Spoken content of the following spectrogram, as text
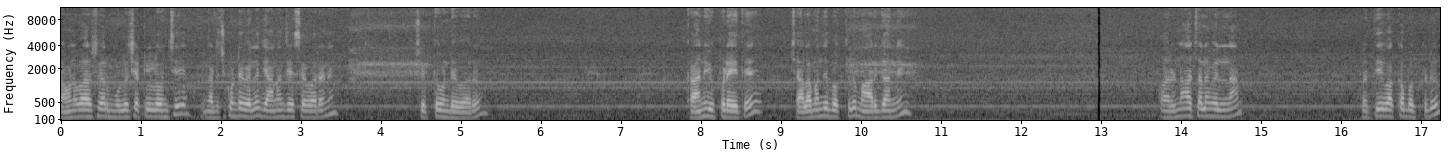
రమణ మహర్షి గారు ముళ్ళు చెట్లలోంచి నడుచుకుంటూ వెళ్ళి ధ్యానం చేసేవారని చెప్తూ ఉండేవారు. కానీ ఇప్పుడైతే చాలామంది భక్తులు మార్గాన్ని అరుణాచలం వెళ్ళిన ప్రతి ఒక్క భక్తుడు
